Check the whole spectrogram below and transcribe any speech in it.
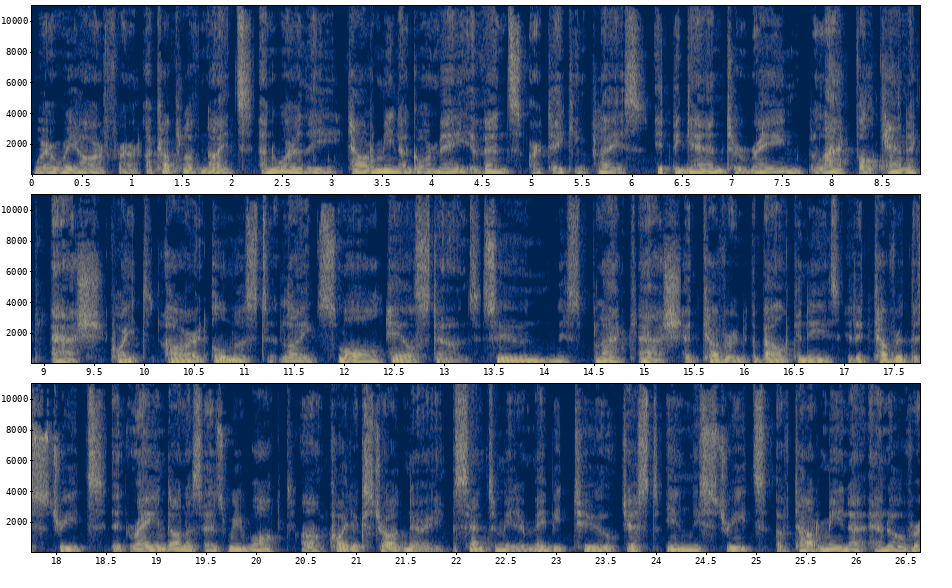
where we are for a couple of nights and where the Taormina Gourmet events are taking place, it began to rain black volcanic ash quite hard, almost like small hailstones. Soon this black ash had covered the balconies, it had covered the streets, it rained rained on us as we walked. Uh, quite extraordinary. A centimeter, maybe two, just in the streets of Taormina and over,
